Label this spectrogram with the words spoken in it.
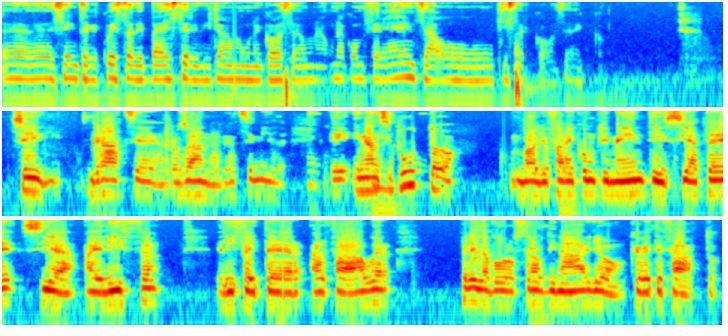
eh, senza che questa debba essere diciamo una cosa, una, una conferenza o chissà cosa. Ecco. Sì, Grazie Rosanna, grazie mille. E innanzitutto voglio fare i complimenti sia a te sia a Elif, Elif Eiter Alpha Hour, per il lavoro straordinario che avete fatto.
